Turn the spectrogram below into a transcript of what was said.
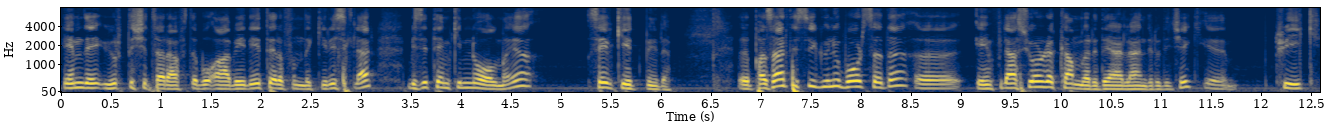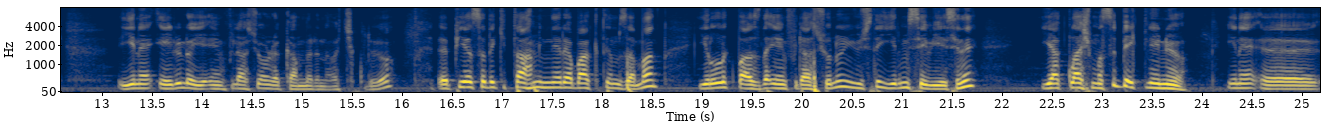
hem de yurt dışı tarafta bu ABD tarafındaki riskler bizi temkinli olmaya sevk etmeli. Ee, pazartesi günü borsada e, enflasyon rakamları değerlendirilecek. TÜİK yine Eylül ayı enflasyon rakamlarını açıklıyor. E, piyasadaki tahminlere baktığım zaman yıllık bazda enflasyonun %20 seviyesine yaklaşması bekleniyor. Yine e,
